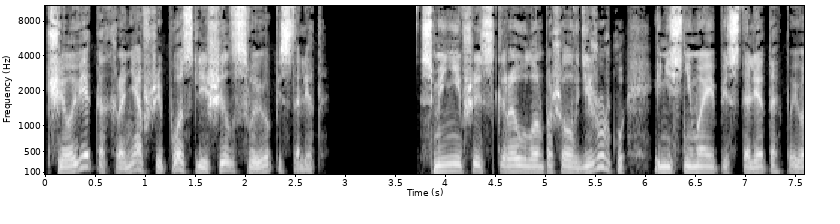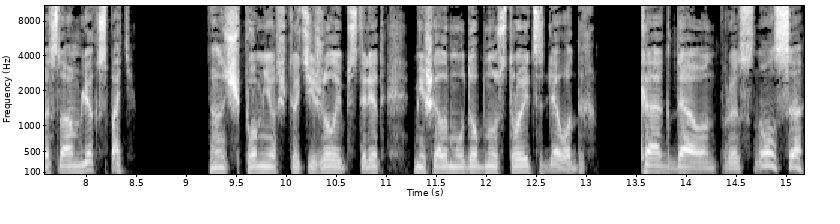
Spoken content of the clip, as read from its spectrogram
Человек, охранявший пост, лишил своего пистолета. Сменившись с караула, он пошел в дежурку и, не снимая пистолета, по его словам, лег спать. Он еще помнил, что тяжелый пистолет мешал ему удобно устроиться для отдыха. Когда он проснулся,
